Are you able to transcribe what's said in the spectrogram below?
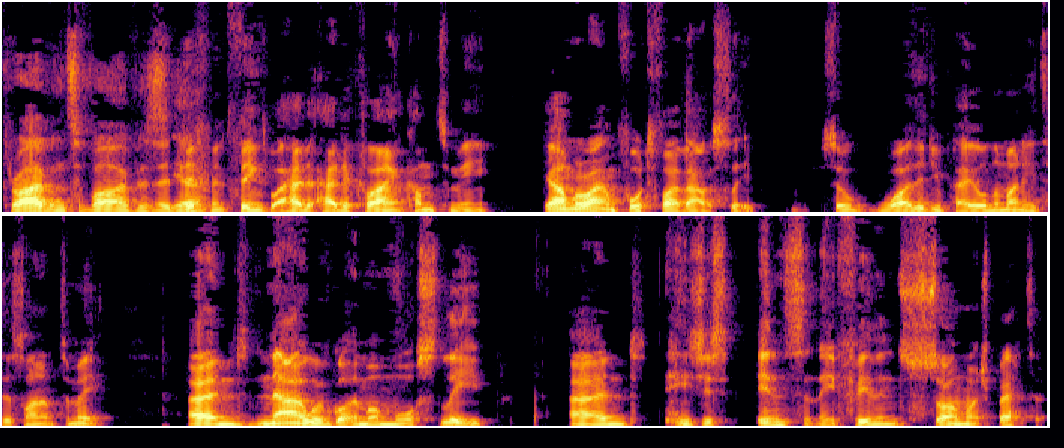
Thrive and survive is yeah, different things. But I had had a client come to me. Yeah, I'm all right on four to five hours sleep. So why did you pay all the money to sign up to me? And now we've got him on more sleep, and he's just instantly feeling so much better.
